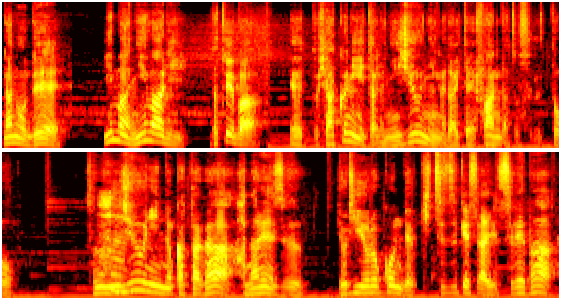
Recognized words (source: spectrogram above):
なので、今2割、例えば、えっと、100人いたら20人が大体ファンだとすると、その20人の方が離れず、より喜んで来続けさえすれば、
